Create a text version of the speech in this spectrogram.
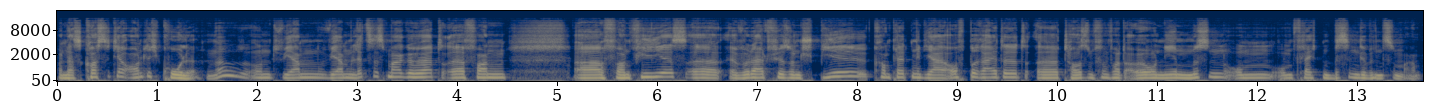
Und das kostet ja ordentlich Kohle. Ne? Und wir haben, wir haben letztes Mal gehört äh, von, äh, von Filius, äh, er würde halt für so ein Spiel komplett medial aufbereitet 1500 äh, Euro nehmen müssen, um, um vielleicht ein bisschen Gewinn zu machen.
